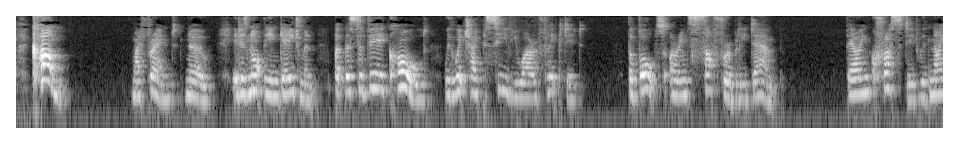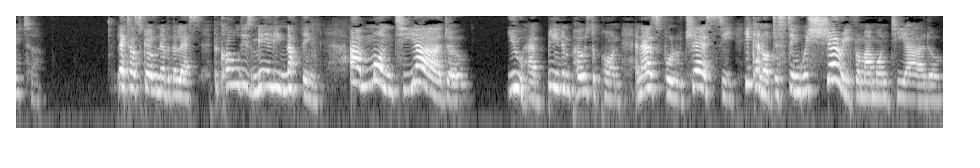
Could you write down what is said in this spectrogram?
Come. My friend, no, it is not the engagement, but the severe cold with which I perceive you are afflicted. The vaults are insufferably damp. They are encrusted with nitre. Let us go, nevertheless. The cold is merely nothing. Amontillado! You have been imposed upon, and as for Lucchesi, he cannot distinguish sherry from Amontillado.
